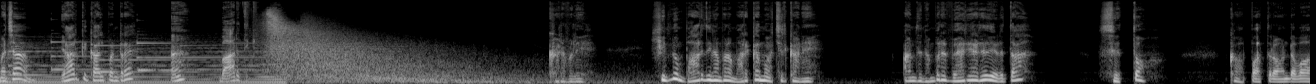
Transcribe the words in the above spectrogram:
மச்சான் யாருக்கு கால் பண்ற? பாரதிக்கு. கடவுளே இன்னும் பாரதி நம்பரை மறக்காம வச்சிருக்கானே. அந்த நம்பரை வேற யாராவது எடுத்தா? செத்தோம். காப்பாத்துற ஆண்டவா.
